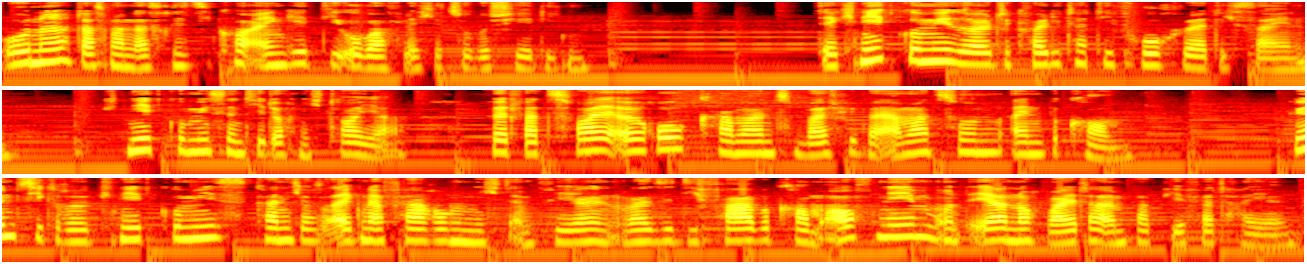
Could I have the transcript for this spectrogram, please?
ohne dass man das Risiko eingeht, die Oberfläche zu beschädigen. Der Knetgummi sollte qualitativ hochwertig sein. Knetgummis sind jedoch nicht teuer. Für etwa 2 Euro kann man zum Beispiel bei Amazon einen bekommen. Günstigere Knetgummis kann ich aus eigener Erfahrung nicht empfehlen, weil sie die Farbe kaum aufnehmen und eher noch weiter im Papier verteilen.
